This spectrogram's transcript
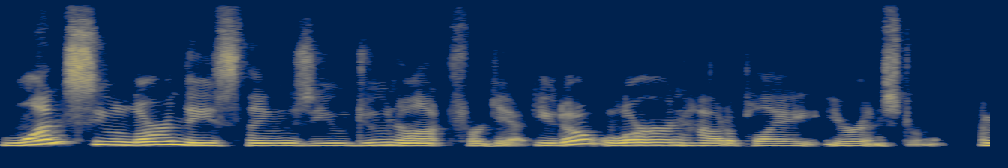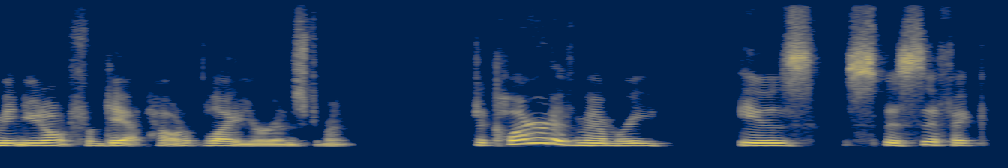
Once you learn these things, you do not forget. You don't learn how to play your instrument. I mean, you don't forget how to play your instrument. Declarative memory is specific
